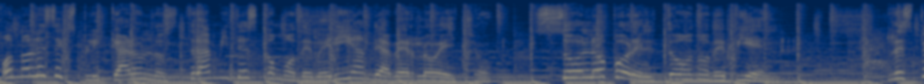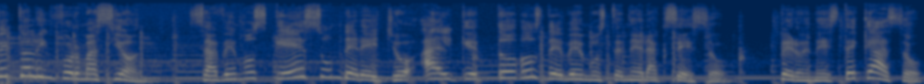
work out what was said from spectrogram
o no les explicaron los trámites como deberían de haberlo hecho, solo por el tono de piel. Respecto a la información, sabemos que es un derecho al que todos debemos tener acceso, pero en este caso,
